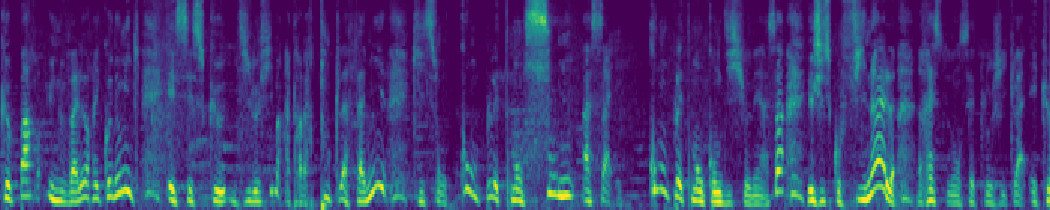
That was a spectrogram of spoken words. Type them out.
que par une valeur économique. Et c'est ce que dit le film à travers toute la famille qui sont complètement soumis à ça. Complètement conditionnée à ça, et jusqu'au final reste dans cette logique-là. Et que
